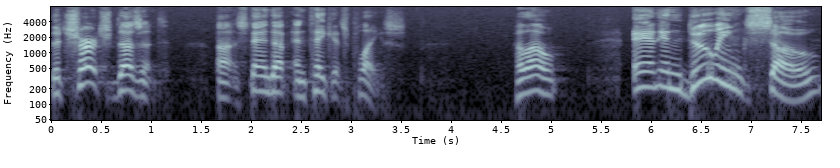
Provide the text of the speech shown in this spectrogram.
The church doesn't uh, stand up and take its place. Hello? And in doing so,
